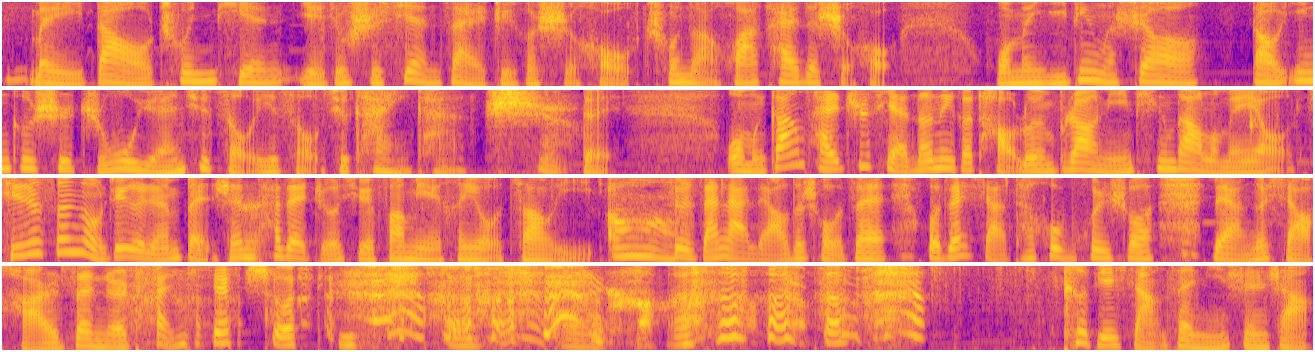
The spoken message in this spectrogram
每到春天，也就是现在这个时候，春暖花开的时候，我们一定呢是要到英格石植物园去走一走，去看一看。是对，我们刚才之前的那个讨论，不知道您听到了没有？其实孙总这个人本身他在哲学方面也很有造诣。哦所以咱俩聊的时候，我在我在想，他会不会说两个小孩儿在那儿谈天说地？特别想在您身上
